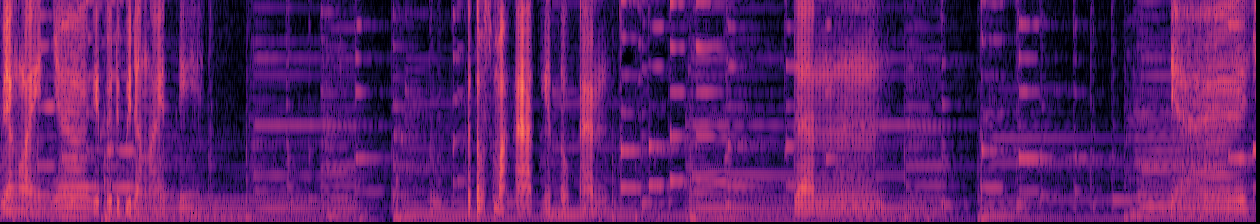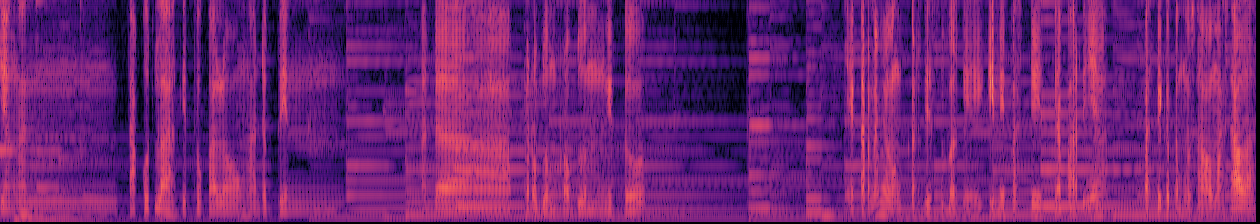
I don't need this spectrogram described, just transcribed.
yang lainnya gitu di bidang IT tetap semangat gitu kan. Dan jangan takut lah gitu kalau ngadepin ada problem-problem gitu. Ya karena memang kerja sebagai gini pasti tiap harinya pasti ketemu sama masalah.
